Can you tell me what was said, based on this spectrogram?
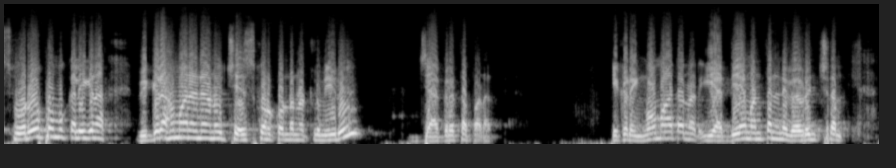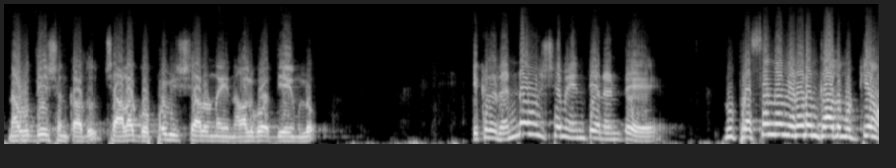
స్వరూపము కలిగిన విగ్రహమని నేను చేసుకొనుకుంటున్నట్లు మీరు జాగ్రత్త పడండి ఇక్కడ ఇంకో మాట అన్నాడు ఈ అధ్యాయం అంతా నేను వివరించడం నా ఉద్దేశం కాదు. చాలా గొప్ప విషయాలు ఉన్నాయి నాలుగో అధ్యాయంలో. ఇక్కడ రెండవ విషయం ఏంటి అని అంటే నువ్వు ప్రసంగం వినడం కాదు ముఖ్యం.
